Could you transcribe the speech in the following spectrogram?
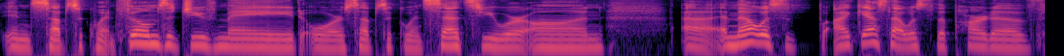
in subsequent films that you've made or subsequent sets you were on. Uh, and that was, I guess, that was the part of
